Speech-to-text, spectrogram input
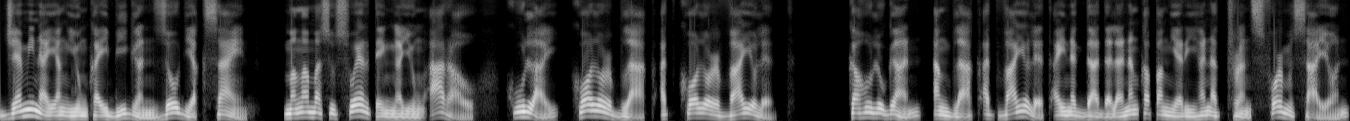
Gemini ang iyong kaibigan zodiac sign. Mga masuswerteng ngayong araw, kulay, color black at color violet. Kahulugan, ang black at violet ay nagdadala ng kapangyarihan at transformation,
